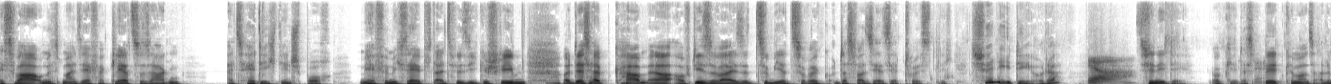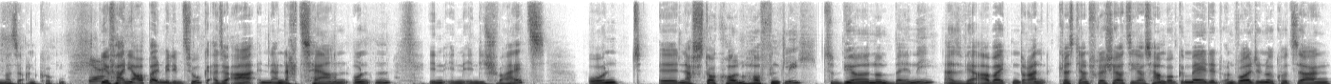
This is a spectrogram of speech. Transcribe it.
Es war, um es mal sehr verklärt zu sagen, als hätte ich den Spruch mehr für mich selbst als für sie geschrieben. Und deshalb kam er auf diese Weise zu mir zurück und das war sehr, sehr tröstlich. Schöne Idee, oder? Ja. Schöne Idee. Okay, das Bild können wir uns alle mal so angucken. Ja. Wir fahren ja auch bald mit dem Zug, also A, nach Zern unten in, in, in die Schweiz und äh, nach Stockholm hoffentlich zu Björn und Benny. Also wir arbeiten dran. Christian Frischer hat sich aus Hamburg gemeldet und wollte nur kurz sagen,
